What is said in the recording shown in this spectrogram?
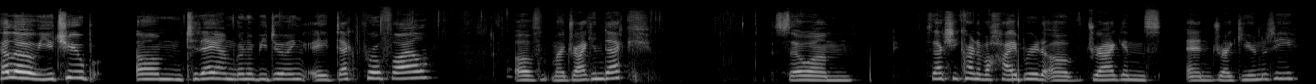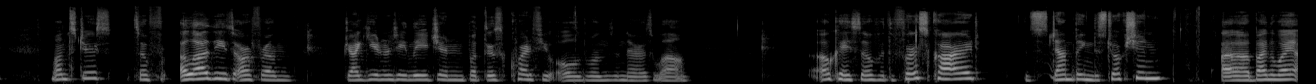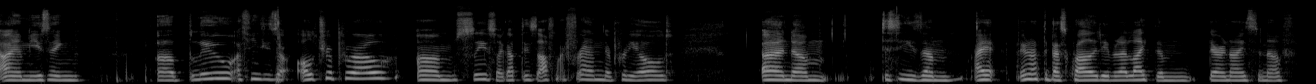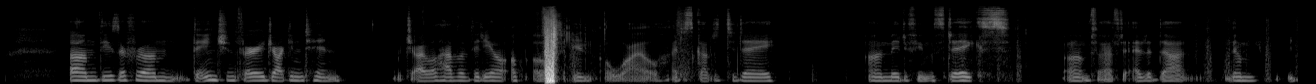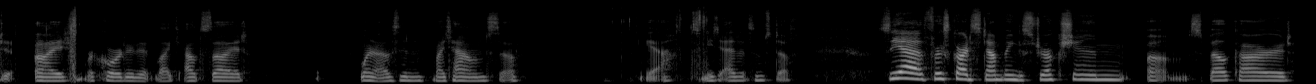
Hello YouTube. Um today I'm going to be doing a deck profile of my dragon deck. So um it's actually kind of a hybrid of dragons and Dragunity monsters. So a lot of these are from Dragunity Legion, but there's quite a few old ones in there as well. Okay, so for the first card, it's Stamping Destruction. Uh, by the way, I am using uh, blue. I think these are Ultra Pro um, sleeves. I got these off my friend. They're pretty old, and um, this is um, I they're not the best quality, but I like them. They're nice enough. Um, these are from the Ancient Fairy Dragon Tin, which I will have a video up of in a while. I just got it today. I made a few mistakes. Um, so I have to edit that. Um, I recorded it like outside when I was in my town, so yeah, just need to edit some stuff. So yeah, first card Stamping Destruction, um, spell card.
